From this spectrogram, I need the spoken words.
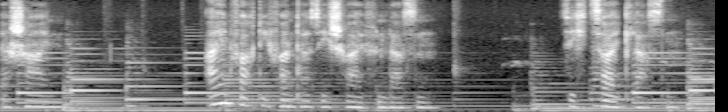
erscheinen. Einfach die Fantasie schweifen lassen. Sich Zeit lassen.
